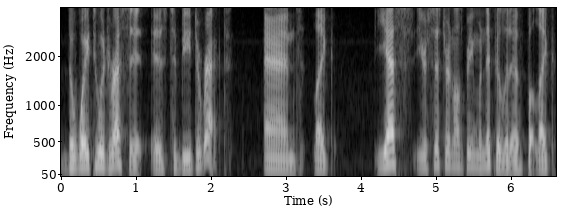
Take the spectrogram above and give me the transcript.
the way to address it is to be direct and like yes your sister-in-law's being manipulative but like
